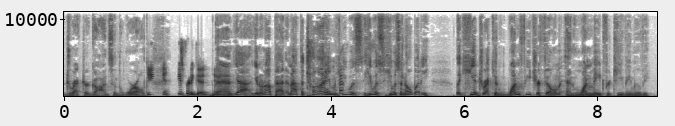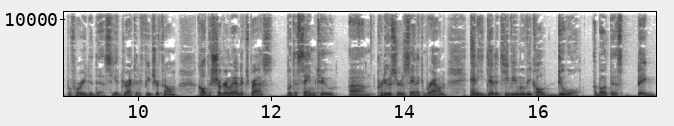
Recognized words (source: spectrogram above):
director gods in the world. He, he's pretty good, yeah. and yeah, you know, not bad. And at the time, he was he was he was a nobody. Like he had directed one feature film and one made-for-TV movie before he did this. He had directed a feature film called The Sugarland Express with the same two um, producers, Zanuck and Brown, and he did a TV movie called Duel about this big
